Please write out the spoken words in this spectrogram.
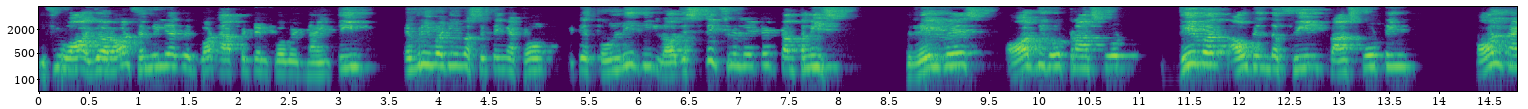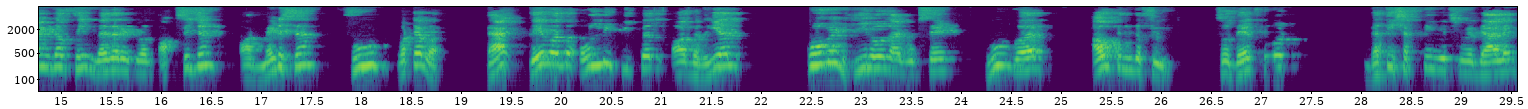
If you are you are all familiar with what happened in COVID nineteen, everybody was sitting at home. It is only the logistics related companies, the railways or the road transport, they were out in the field transporting all kinds of things, whether it was oxygen or medicine, food, whatever. That they were the only people or the real COVID heroes, I would say, who were out in the field. So therefore, Gati Shakti Vishwavidyalaya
